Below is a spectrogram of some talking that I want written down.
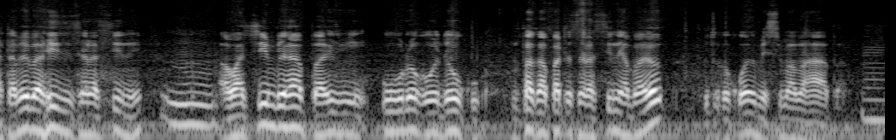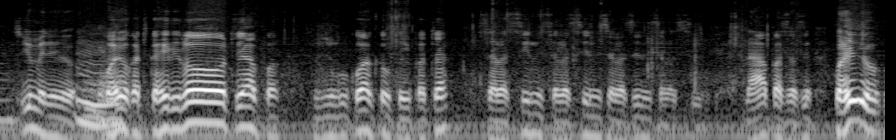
atabeba hizi thelathini Mm. awachimbe hapa ili huu udongo uende huku mpaka apate thelathini ambayo itakakuwa imesimama hapa Mm. sijui umenielewa. Mm. Kwa hiyo katika hili lote hapa mzunguko wake utaipata thelathini thelathini thelathini thelathini na hapa thelathini. Kwa hiyo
